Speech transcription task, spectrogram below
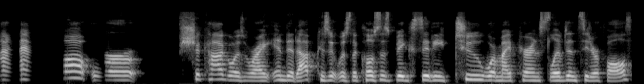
I or Chicago is where I ended up because it was the closest big city to where my parents lived in Cedar Falls.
